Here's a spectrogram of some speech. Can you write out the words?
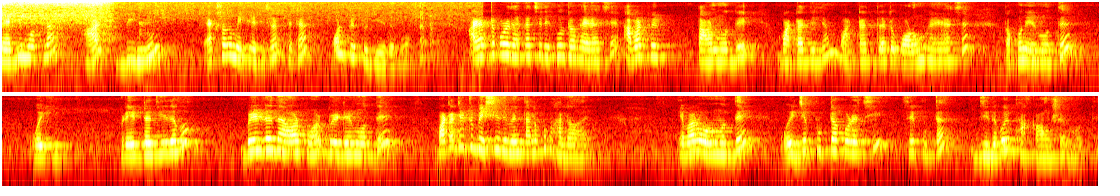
ম্যাগি মশলা আর বিনুন একসঙ্গে মেখে রেখেছিলাম, সেটা অল্প একটু দিয়ে দেবো। আর একটা করে দেখাচ্ছে, দেখুন, ওটা হয়ে গেছে। আবার ফের তার মধ্যে বাটার দিলাম। বাটারটা একটু গরম হয়ে গেছে, তখন এর মধ্যে ওই ব্রেডটা দিয়ে দেবো। ব্রেডটা দেওয়ার পর ব্রেডের মধ্যে বাটারটা একটু বেশি দেবেন, তাহলে খুব ভালো হয়। এবার ওর মধ্যে ওই যে পুরটা করেছি, সেই পুরটা দিয়ে দেবো ওই ফাঁকা অংশের মধ্যে।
